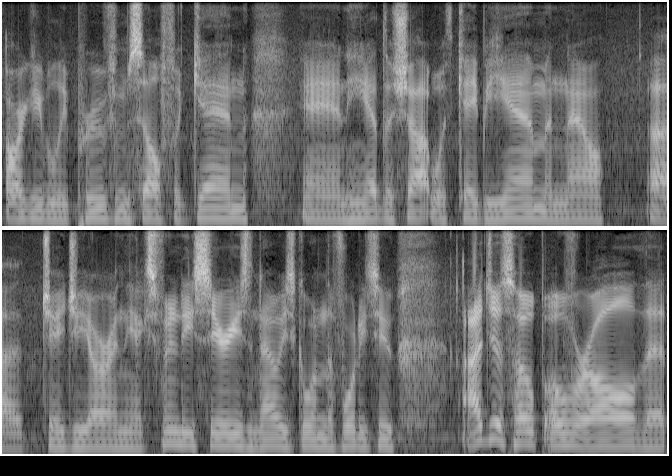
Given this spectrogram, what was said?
arguably prove himself again, and he had the shot with KBM, and now. Uh, JGR in the Xfinity series, and now he's going to the 42. I just hope overall that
